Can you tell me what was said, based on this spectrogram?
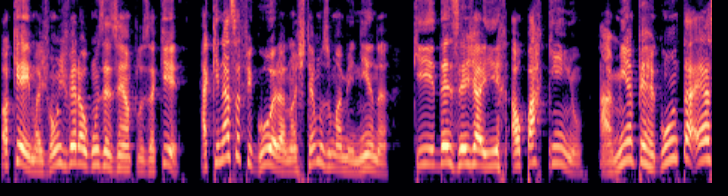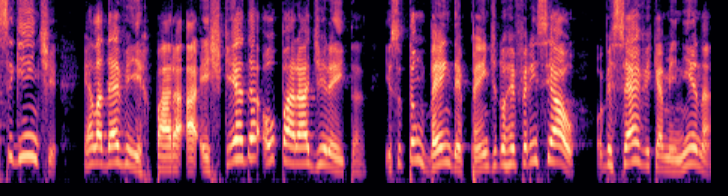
Ok, mas vamos ver alguns exemplos aqui. Aqui nessa figura, nós temos uma menina que deseja ir ao parquinho. A minha pergunta é a seguinte, ela deve ir para a esquerda ou para a direita? Isso também depende do referencial. Observe que a menina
